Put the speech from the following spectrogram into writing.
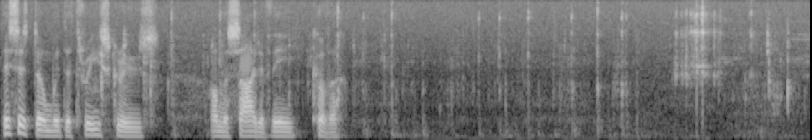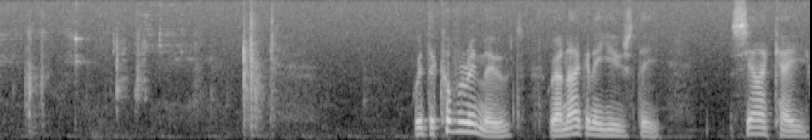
This is done with the three screws on the side of the cover. With the cover removed, we are now going to use the CIK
